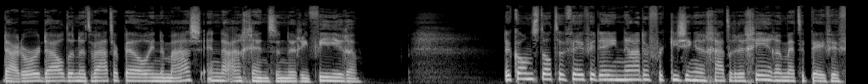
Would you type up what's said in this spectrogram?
Daardoor daalde het waterpeil in de Maas en de aangrenzende rivieren. De kans dat de VVD na de verkiezingen gaat regeren met de PVV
